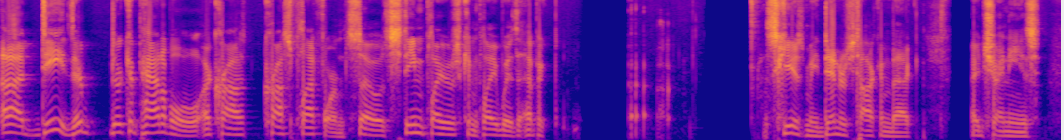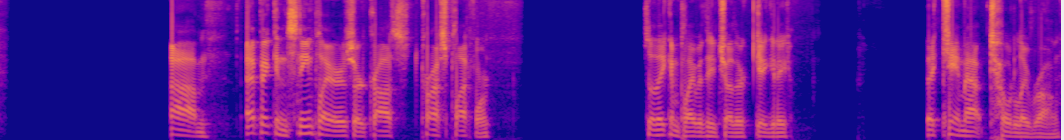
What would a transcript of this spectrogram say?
uh, D, they're they're compatible across cross platform. So Steam players can play with Epic. Uh, excuse me, dinner's talking back. I Chinese. Um, Epic and Steam players are cross cross platform, so they can play with each other. Giggity. That came out totally wrong.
